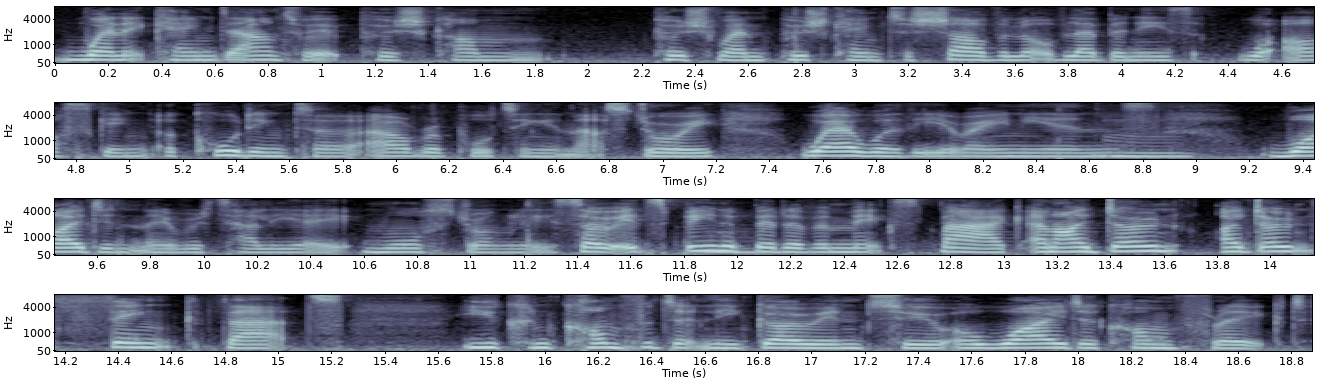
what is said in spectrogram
when it came down to it, push come push when push came to shove, a lot of Lebanese were asking, according to our reporting in that story, where were the Iranians? Mm. Why didn't they retaliate more strongly? So it's been mm. a bit of a mixed bag, and I don't I don't think that you can confidently go into a wider conflict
